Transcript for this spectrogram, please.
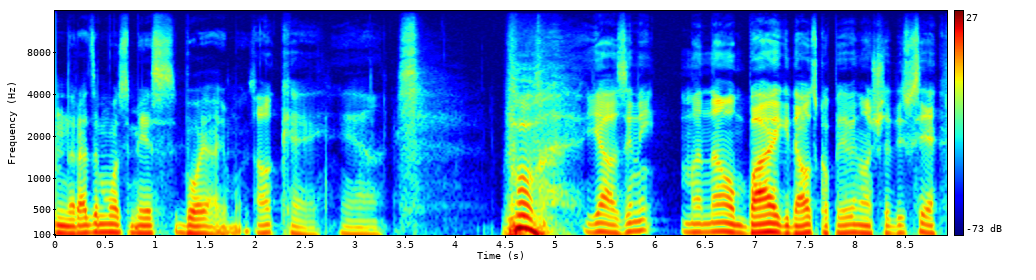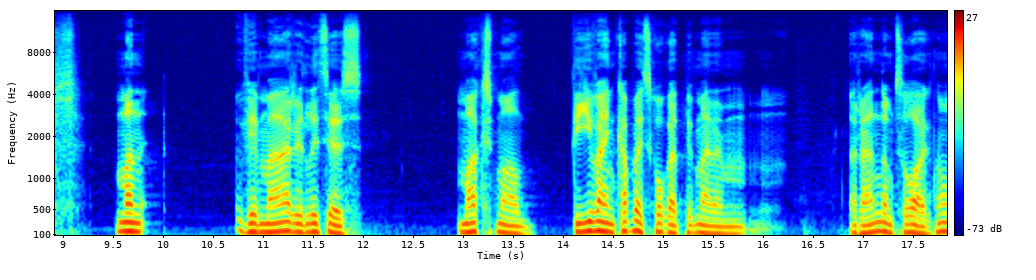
un redzamos miesas bojājumos. Ok, jā. Puh, jā, zini, man nav baigi daudz ko pievienot šai diskusijai. Man vienmēr ir licies maksimāli dīvaini, kāpēc kaut kāda, piemēram, random cilvēki nu,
